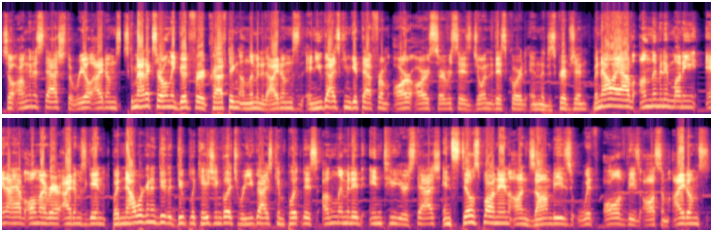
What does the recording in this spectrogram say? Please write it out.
So I'm going to stash the real items. Schematics are only good for crafting unlimited items, and you guys can get that from RR Services. Join the Discord in the description. But now I have unlimited money, and I have all my rare items again. But now we're going to do the duplication glitch where you guys can put this unlimited into your stash and still spawn in on zombies with all of these awesome items.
